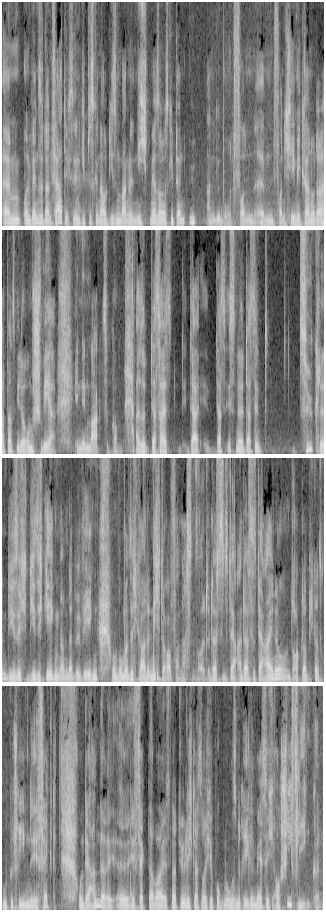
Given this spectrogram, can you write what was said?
Ähm, und wenn sie dann fertig sind, gibt es genau diesen Mangel nicht mehr, sondern es gibt ein Überangebot von, ähm, von Chemikern und dann hat man es wiederum schwer, in den Markt zu kommen. Also das heißt, da, das ist eine, das sind Zyklen, die sich, die sich gegeneinander bewegen und wo man sich gerade nicht darauf verlassen sollte. Das ist der, das ist der eine und auch, glaube ich, ganz gut beschriebene Effekt. Und der andere äh, Effekt dabei ist natürlich, dass solche Prognosen regelmäßig auch schief liegen können.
